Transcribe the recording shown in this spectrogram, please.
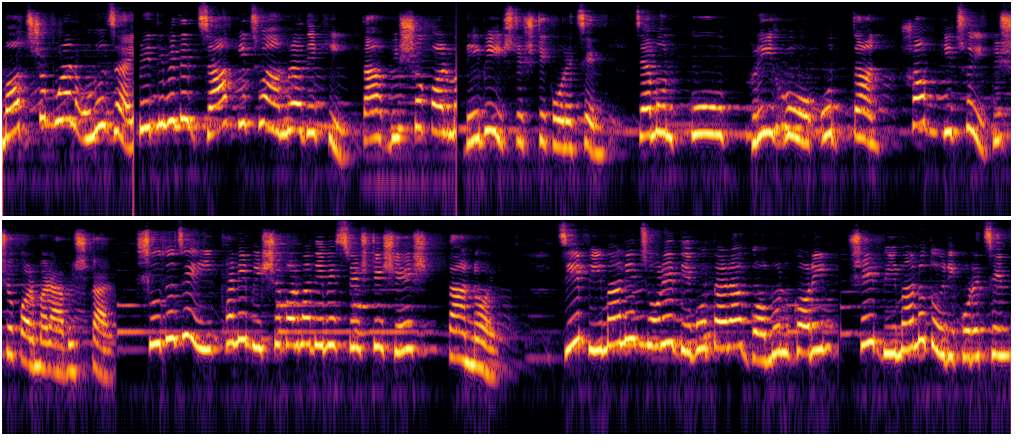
মৎস্য পুরাণ অনুযায়ী পৃথিবীতে যা কিছু আমরা দেখি, তা বিশ্বকর্মা দেবী সৃষ্টি করেছেন। যেমন কূপ, গৃহ, উদ্যান সব কিছুই বিশ্বকর্মার আবিষ্কার। শুধু যে এইখানে বিশ্বকর্মা দেবের সৃষ্টি শেষ, তা নয়। যে বিমানে চড়ে দেবতারা গমন করেন, সেই বিমানও তৈরি করেছেন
